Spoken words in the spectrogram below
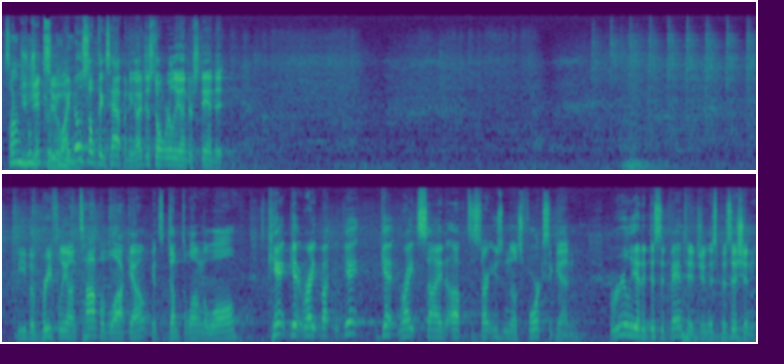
It's like jujitsu. I know something's happening, I just don't really understand it. Eva briefly on top of lockout, gets dumped along the wall. Can't get right can't get right side up to start using those forks again. Really at a disadvantage in this position.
